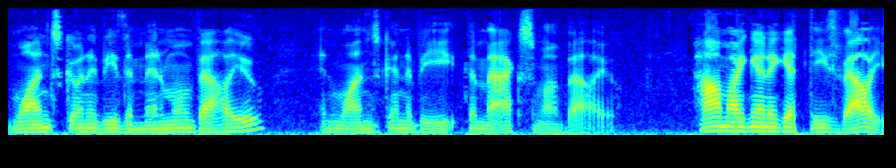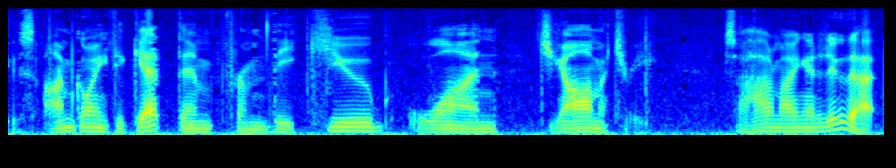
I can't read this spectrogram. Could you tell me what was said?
One's going to be the minimum value, and one's going to be the maximum value. How am I going to get these values? I'm going to get them from the cube 1 geometry. So how am I going to do that?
